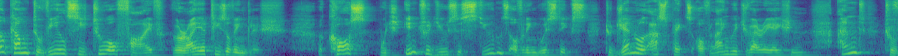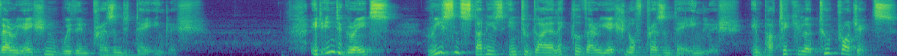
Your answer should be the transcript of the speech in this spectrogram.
Welcome to VLC 205 Varieties of English, a course which introduces students of linguistics to general aspects of language variation and to variation within present-day English. It integrates recent studies into dialectal variation of present-day English, in particular two projects,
